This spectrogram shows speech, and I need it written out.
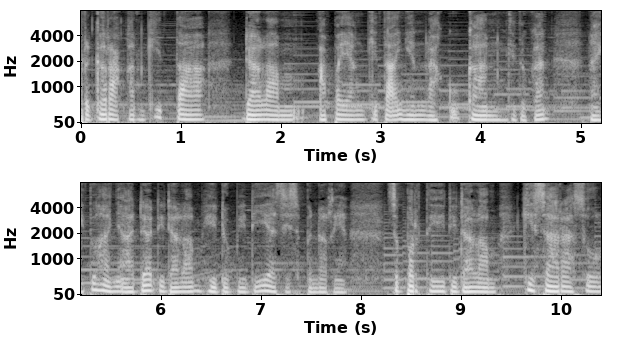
pergerakan kita dalam apa yang kita ingin lakukan gitu kan. Nah, itu hanya ada di dalam hidupnya dia sih sebenarnya. Seperti di dalam Kisah Rasul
